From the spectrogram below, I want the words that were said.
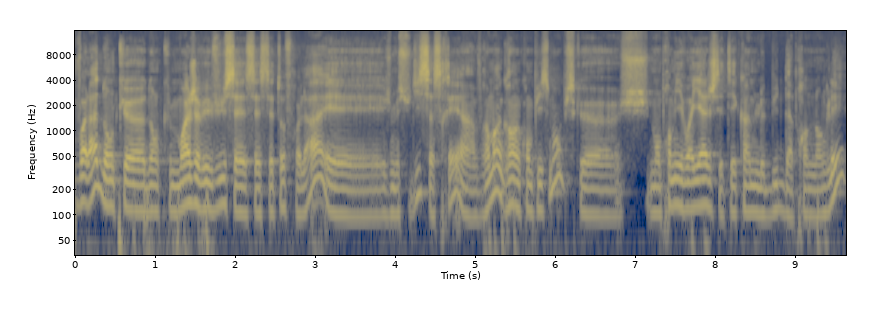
voilà, donc, euh, donc moi j'avais vu ces, cette offre-là et je me suis dit ça serait un, vraiment un grand accomplissement puisque je, mon premier voyage c'était quand même le but d'apprendre l'anglais.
